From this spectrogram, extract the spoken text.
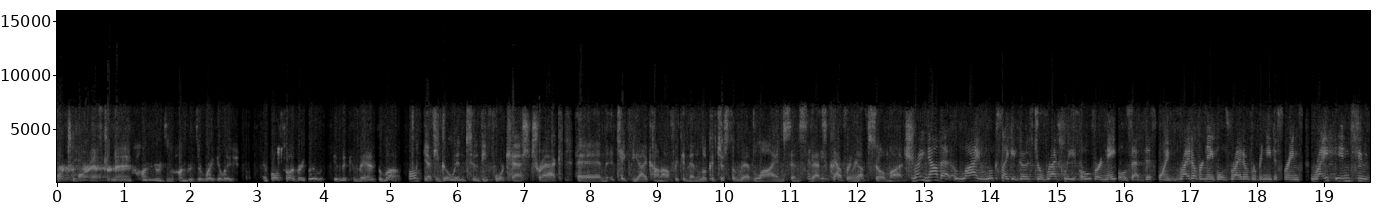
or tomorrow afternoon. Hundreds and hundreds of regulations. And Paul saw it very clearly in the command to love. Yeah, if you go into the forecast track and take the icon off, we can then look at just the red line since that's covering where- up so much. Right now, that line looks like it goes directly over Naples at this point, right over Naples, right over Bonita Springs, right into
